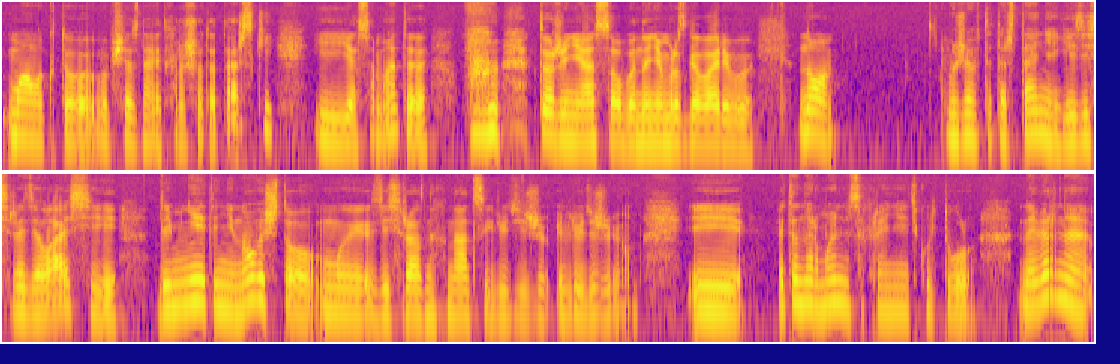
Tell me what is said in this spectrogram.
мало кто вообще знает хорошо татарский, и я сама-то тоже не особо на нем разговариваю. Но мы живем в Татарстане, я здесь родилась, и для меня это не новость, что мы здесь разных наций люди, люди живем. И это нормально сохранять культуру. Наверное,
